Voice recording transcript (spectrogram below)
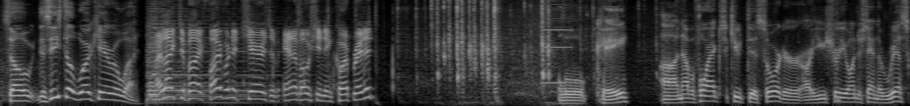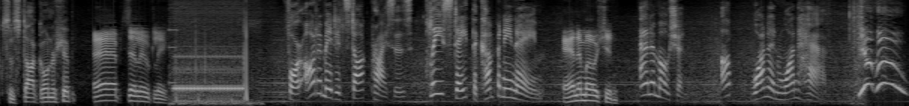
So, does he still work here or what? I'd like to buy 500 shares of Animotion Incorporated. Okay. Uh, now, before I execute this order, are you sure you understand the risks of stock ownership? Absolutely. For automated stock prices, please state the company name. Animotion. Animotion. Up one and one half. Yoo-hoo!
